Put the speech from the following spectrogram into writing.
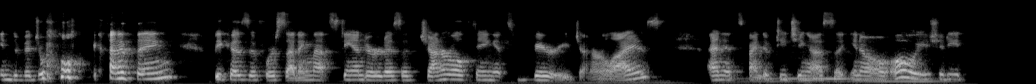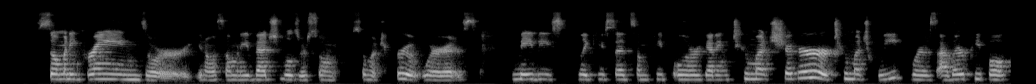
individual kind of thing because if we're setting that standard as a general thing it's very generalized. And it's kind of teaching us that you know oh you should eat so many grains or you know so many vegetables or so so much fruit. Whereas maybe like you said some people are getting too much sugar or too much wheat whereas other people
